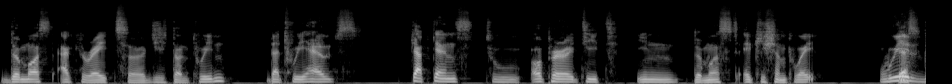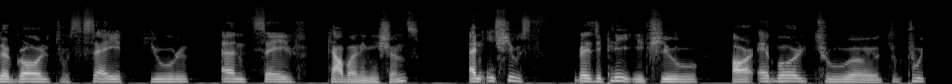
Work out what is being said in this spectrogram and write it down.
the most accurate uh, digital twin that we helps captains to operate it in the most efficient way with Yes. the goal to save fuel and save carbon emissions and if you basically if you are able to uh, to put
